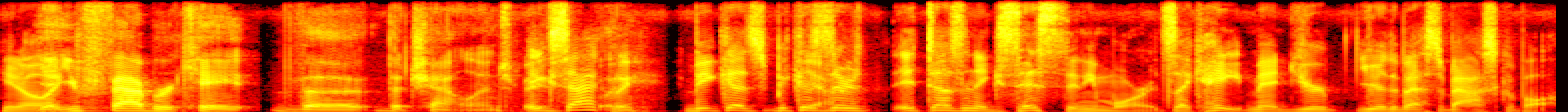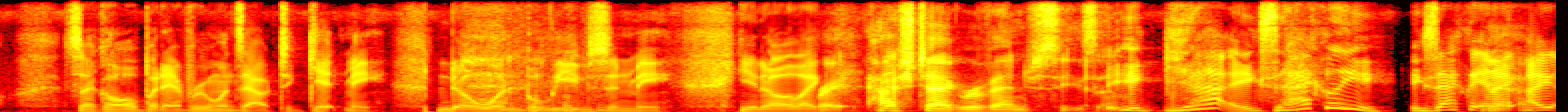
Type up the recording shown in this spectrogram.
You know, yeah like, you fabricate the the challenge basically. Exactly. Because because Yeah. there's it doesn't exist anymore. It's like, hey man, you're you're the best at basketball. It's like, oh, but everyone's out to get me. No one believes in me. You know, like right hashtag revenge season Yeah, exactly, exactly. And Yeah. I,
